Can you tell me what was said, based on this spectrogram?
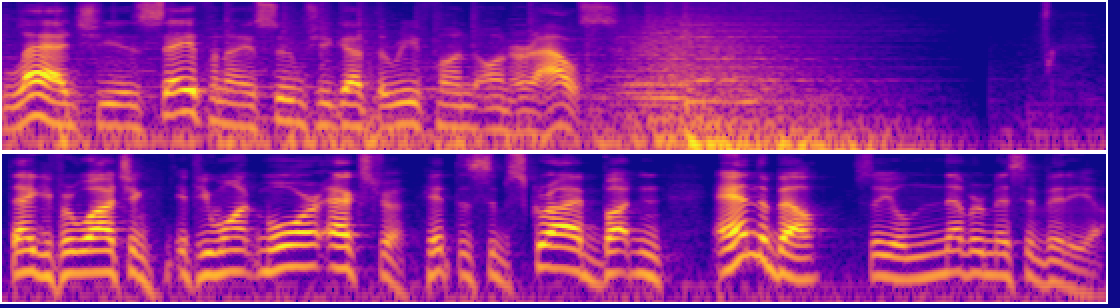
Glad she is safe, and I assume she got the refund on her house. Thank you for watching. If you want more extra, hit the subscribe button and the bell so you'll never miss a video.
